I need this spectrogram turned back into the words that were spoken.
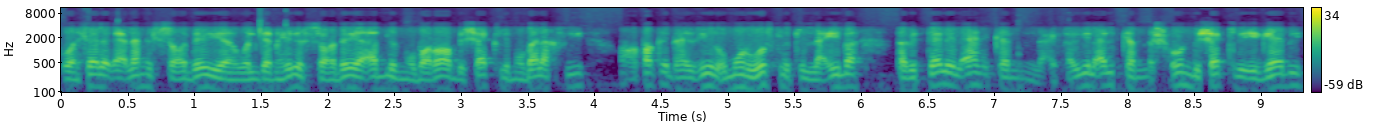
في وسائل الإعلام السعودية والجماهير السعودية قبل المباراة بشكل مبالغ فيه. أعتقد هذه الأمور وصلت للعيبة. فبالتالي الأهلي كان فريق الأهلي كان مشحون بشكل إيجابي.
